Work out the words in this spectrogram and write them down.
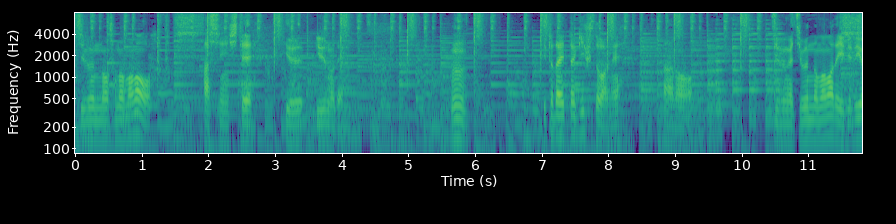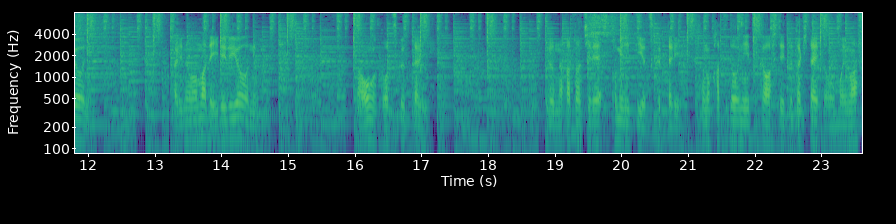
自分のそのままを発信しているいるので、うん。いただいたギフトはね、あの、自分が自分のままでいれるように、ありのままでいれるように、まあ、音楽を作ったり、いろんな形でコミュニティを作ったり、その活動に使わせていただきたいと思います。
